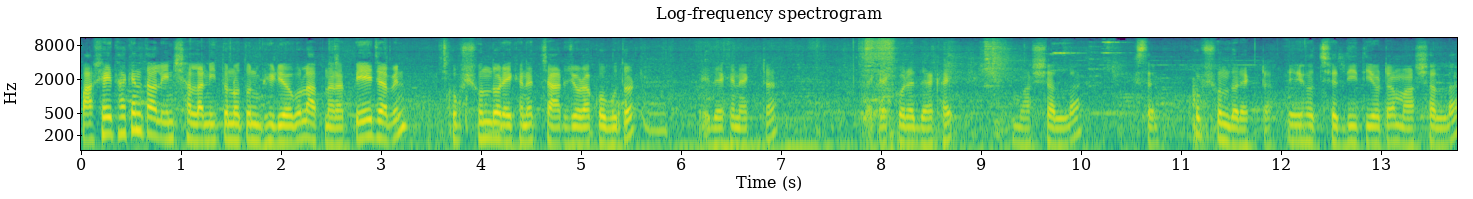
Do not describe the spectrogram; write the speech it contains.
পাশেই থাকেন, তাহলে ইনশাল্লাহ নিত্য নতুন ভিডিওগুলো আপনারা পেয়ে যাবেন। খুব সুন্দর এখানে চার জোড়া কবুতর। এই দেখেন একটা। এক এক করে দেখাই। মার্শাল্লাহ? খুব সুন্দর একটা। এই হচ্ছে দ্বিতীয়টা মার্শাল্লাহ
